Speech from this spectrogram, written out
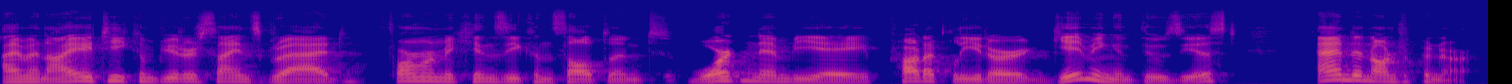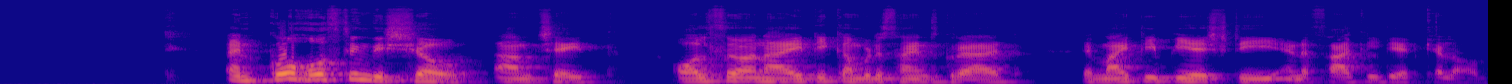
I'm an IIT computer science grad, former McKinsey consultant, Wharton MBA, product leader, gaming enthusiast, and an entrepreneur. And co hosting the show, I'm Chait, also an IIT computer science grad, MIT PhD, and a faculty at Kellogg.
